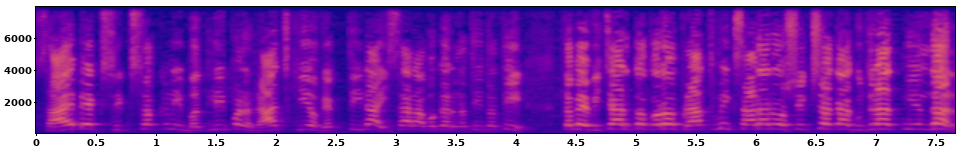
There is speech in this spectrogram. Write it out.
સાહેબ, એક શિક્ષકની બદલી પણ રાજકીય વ્યક્તિના ઈશારા વગર નથી થતી. તમે વિચાર તો કરો, પ્રાથમિક શાળાનો શિક્ષક આ ગુજરાતની અંદર.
